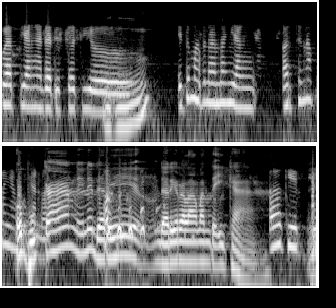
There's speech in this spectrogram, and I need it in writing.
buat yang ada di studio. Mhm. Itu Mas Nanang yang Arjun apa yang Oh bukan, Mas? bukan, ini dari dari relawan TIK. Oh gitu.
